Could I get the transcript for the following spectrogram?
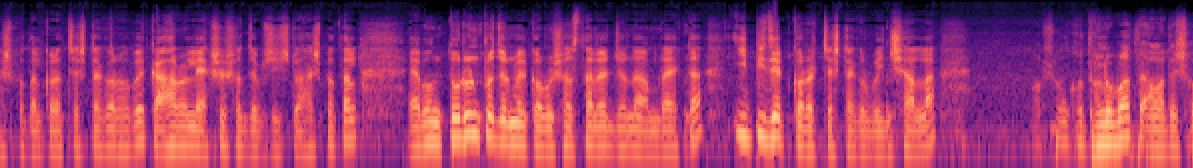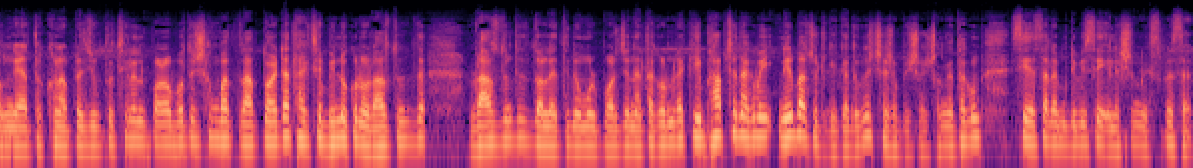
হাসপাতাল করার চেষ্টা করা হবে। কাহারলে একশো শয্যা বিশিষ্ট হাসপাতাল এবং তরুণ প্রজন্মের কর্মসংস্থানের জন্য আমরা একটা ইপিজেড করার চেষ্টা করব ইনশাল্লাহ অসংখ্য ধন্যবাদ। আমাদের সঙ্গে এতক্ষণ আপনি যুক্ত ছিলেন। পরবর্তী সংবাদ রাত নয়টা থাকছে। ভিন্ন কোনো রাজনৈতিক রাজনৈতিক দলের তৃণমূল পর্যায়ে নেতাকর্মীরা কি ভাবছেন? আগামী নির্বাচনকে কেন্দ্র করে সেসব বিষয়ের সঙ্গে থাকুন। সিএসআরএম ডিবিসি ইলেকশন এক্সপ্রেসের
